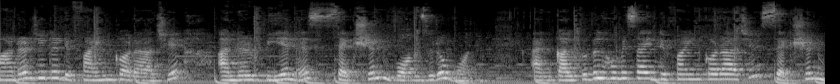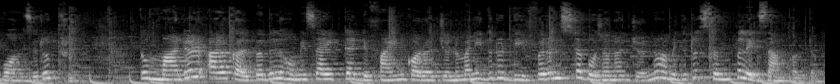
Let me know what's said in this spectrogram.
মার্ডার যেটা ডিফাইন করা আছে under BNS section one zero one and culpable homicide define করা আছে সেকশন ওয়ান জিরো থ্রি তো মার্ডার আর কালপেবল হোমিসাইডটা ডিফাইন করার জন্য মানে দুটো ডিফারেন্সটা বোঝানোর জন্য আমি দুটো সিম্পল এক্সাম্পল দেবো।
